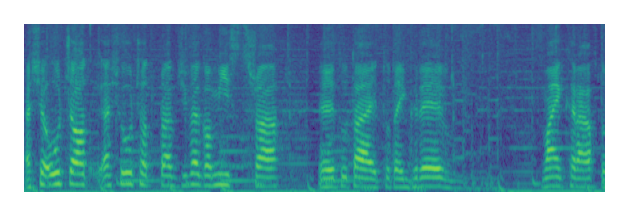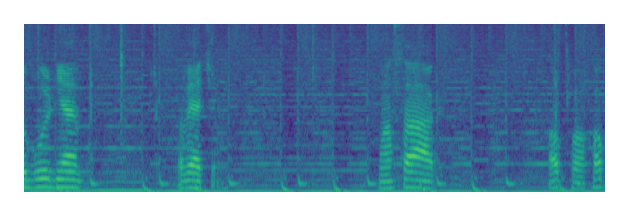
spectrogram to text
Ja się uczę od, ja się uczę od prawdziwego mistrza y, tutaj, tutaj gry w Minecraft ogólnie. To wiecie. Masak. Hop, hop, hop.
